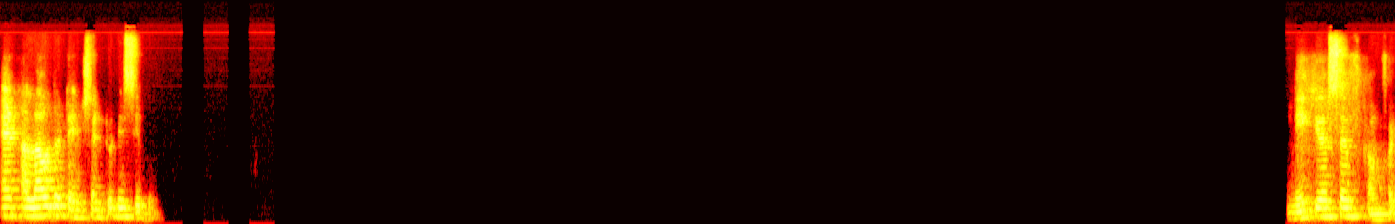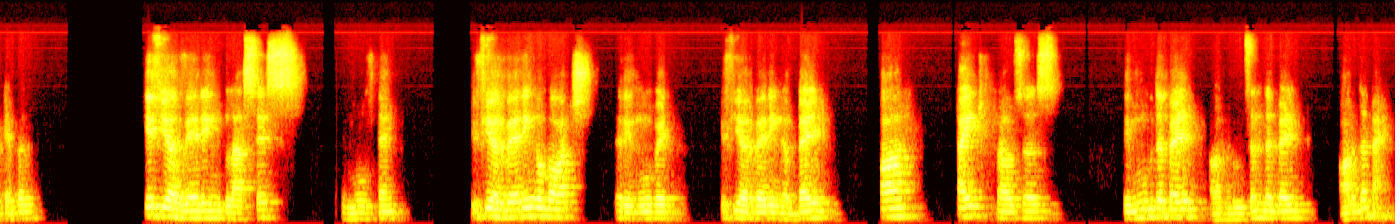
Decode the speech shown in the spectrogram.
and allow the tension to dissipate. Make yourself comfortable. If you are wearing glasses, remove them. If you are wearing a watch, remove it. If you are wearing a belt or tight trousers, remove the belt or loosen the belt or the band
